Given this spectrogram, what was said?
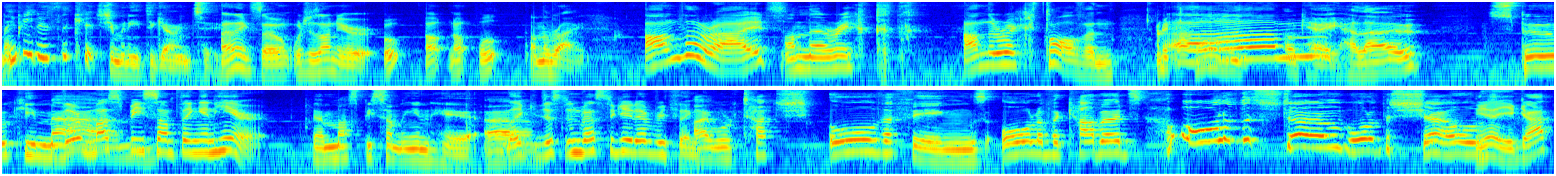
maybe it is the kitchen we need to go into. I think so. Which is on your. Oh, oh no. Oh. On the right. On the right. On the Richt. On the Richthofen. Richthofen. Um, okay, hello. Spooky man. There must be something in here. There must be something in here. Um, Like, just investigate everything. I will touch all the things, all of the cupboards, all of the stove, all of the shelves. yeah, you got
